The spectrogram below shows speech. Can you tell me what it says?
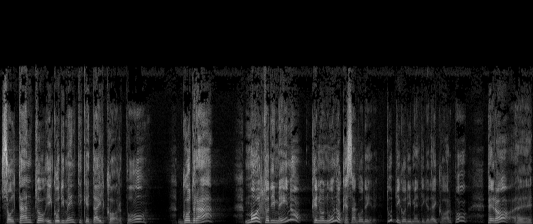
soltanto i godimenti che dà il corpo, godrà molto di meno che non uno che sa godere. Tutti i godimenti che dà il corpo, però, eh,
